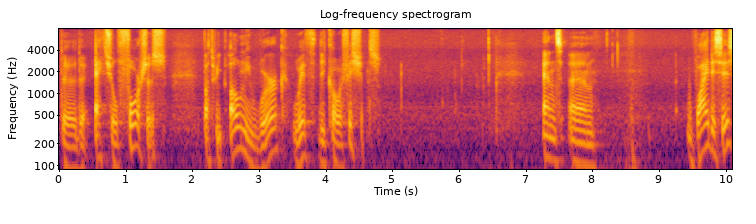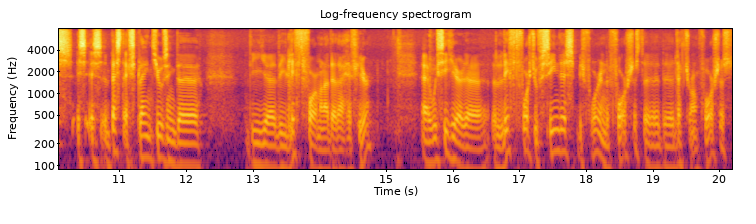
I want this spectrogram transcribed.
the, the actual forces, but we only work with the coefficients. And um, why this is, is, is best explained using the, the, uh, the lift formula that I have here. Uh, we see here the, lift force. You've seen this before in the forces, the, the lecture on forces.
